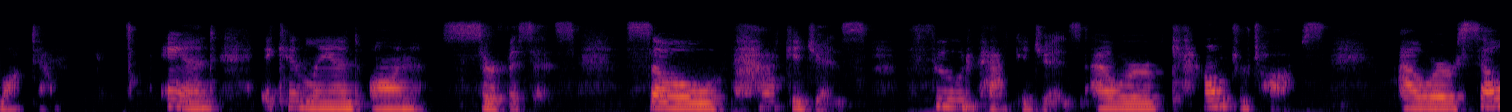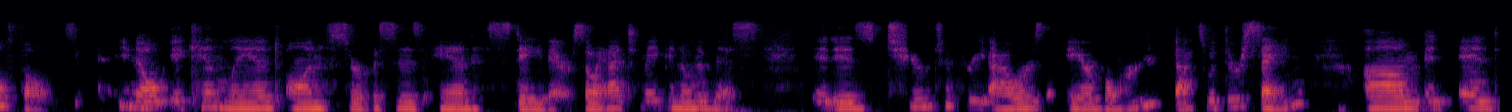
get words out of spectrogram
lockdown. and it can land on surfaces. So packages, food packages, our countertops, our cell phones, you know, it can land on surfaces and stay there. So I had to make a note of this. It is two to three hours airborne. That's what they're saying. Um, and, and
